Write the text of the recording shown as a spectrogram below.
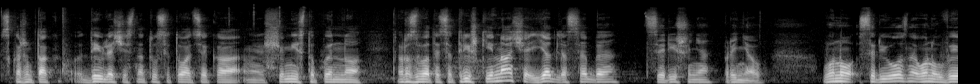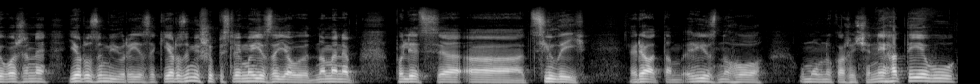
Скажімо так, дивлячись на ту ситуацію, яка е, що місто повинно розвиватися трішки інакше, я для себе це рішення прийняв. Воно серйозне, воно виважене. Я розумію ризик. Я розумію, що після моєї заяви на мене полється а, цілий ряд там різного, умовно кажучи, негативу,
